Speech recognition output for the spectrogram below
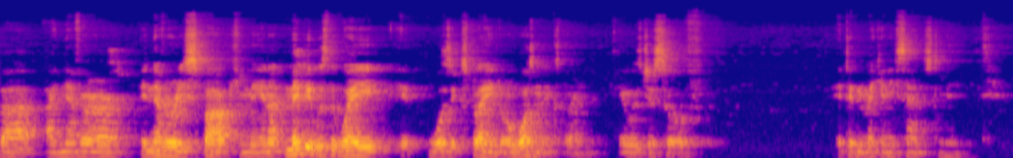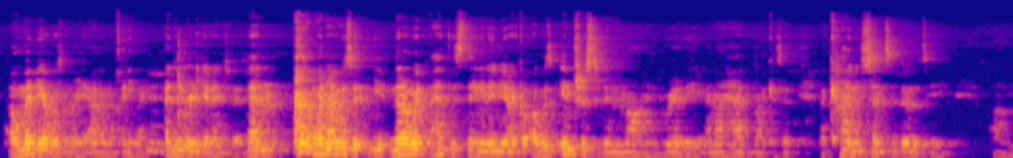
But I never, it never really sparked for me, and I, maybe it was the way it was explained or wasn't explained. It was just sort of, it didn't make any sense to me. Or maybe I wasn't really. I don't know. Anyway, Mm. I didn't really get into it. Then when I was at, then I went I had this thing in India. I got I was interested in the mind really, and I had like I said a kind of sensibility um,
